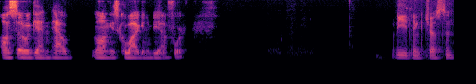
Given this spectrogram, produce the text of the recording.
also, again, how long is Kawhi going to be out for? What do you think, Justin?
